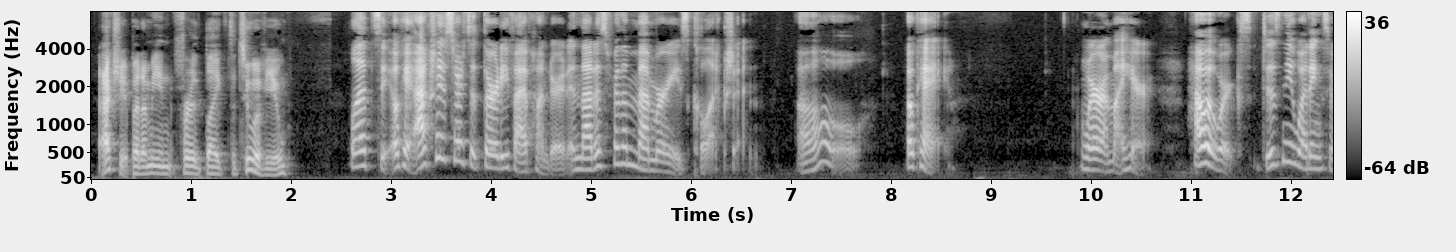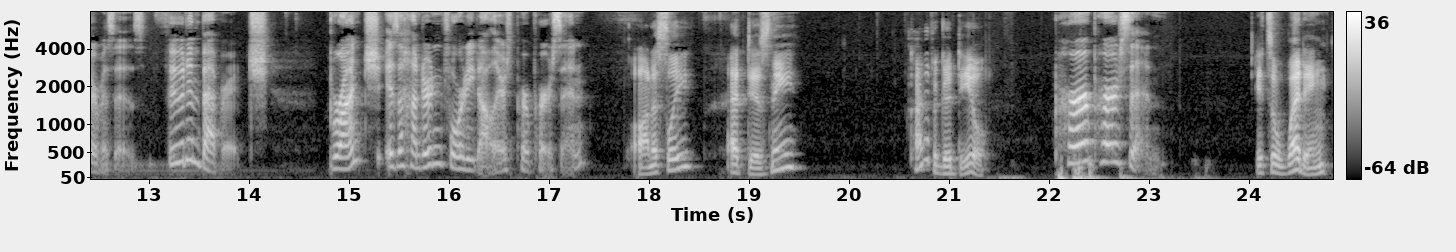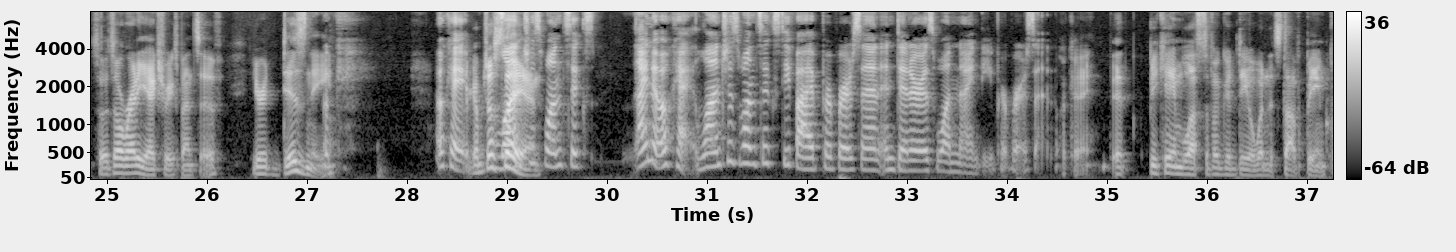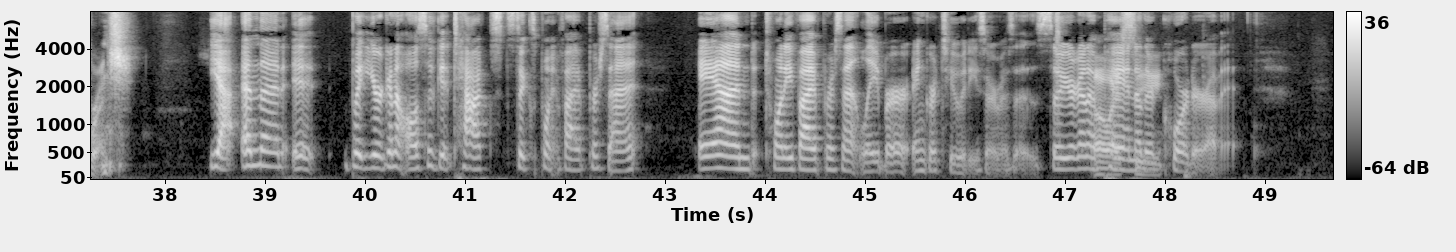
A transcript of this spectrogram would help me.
Actually, but I mean, for like the two of you, Let's see. Okay, actually, it starts at thirty five hundred, and that is for the memories collection. Oh, okay. Where am I here? How it works: Disney wedding services, food and beverage. Brunch is one hundred and forty dollars per person. honestly, at Disney, kind of a good deal. Per person. It's a wedding, so it's already extra expensive. You're at Disney. Okay. Okay. Like, I'm just lunch saying. is one six. I know. Okay, lunch is one sixty five per person, and dinner is one ninety per person. Okay, it became less of a good deal when it stopped being brunch. Yeah, and then it. But you're gonna also get taxed six point five percent and twenty five percent labor and gratuity services. So you're gonna Oh, I pay another see. quarter of it.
